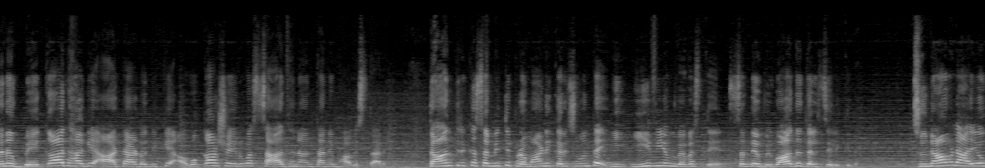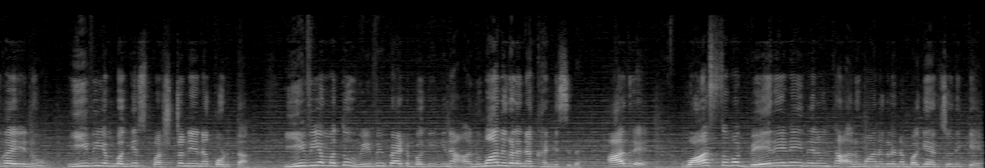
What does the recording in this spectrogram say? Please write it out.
ತನಗೆ ಬೇಕಾದ ಹಾಗೆ ಆಟ ಆಡೋದಿಕ್ಕೆ ಅವಕಾಶ ಇರುವ ಸಾಧನ ಅಂತಾನೆ ಭಾವಿಸ್ತಾರೆ. ತಾಂತ್ರಿಕ ಸಮಿತಿ ಪ್ರಮಾಣೀಕರಿಸುವಂತ ಈ ಇ ವಿ ಎಂ ವ್ಯವಸ್ಥೆ ಸದ್ಯ ವಿವಾದದಲ್ಲಿ ಸಿಲುಕಿದೆ. ಚುನಾವಣಾ ಆಯೋಗ ಏನು ಇ ವಿ ಎಂ ಬಗ್ಗೆ ಸ್ಪಷ್ಟನೆಯನ್ನ ಕೊಡ್ತಾ ಇ ವಿ ಎಂ ಮತ್ತು ವಿವಿಪ್ಯಾಟ್ ಬಗೆಗಿನ ಅನುಮಾನಗಳನ್ನ ಖಂಡಿಸಿದೆ. ಆದ್ರೆ ವಾಸ್ತವ ಬೇರೆನೇ ಇದೆ ಅನುಮಾನಗಳನ್ನ ಬಗೆಹರಿಸೋದಿಕ್ಕೆ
